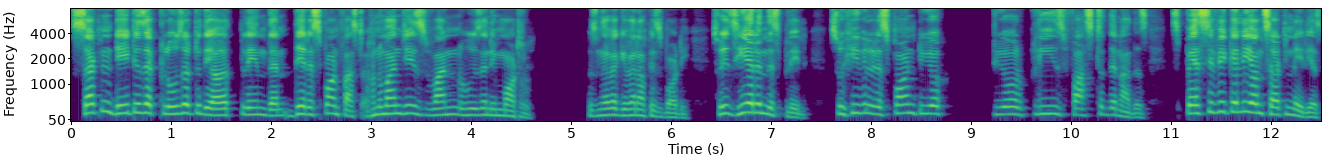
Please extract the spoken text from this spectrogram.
Certain deities are closer to the earth plane than they respond faster. Hanumanji is one who is an immortal, who's never given up his body. So he's here in this plane. So he will respond to your your pleas faster than others, specifically on certain areas.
